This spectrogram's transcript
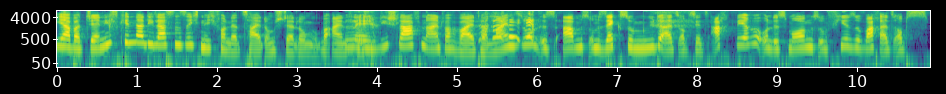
Ja, aber Jennys Kinder, die lassen sich nicht von der Zeitumstellung beeinflussen. Nee. Die schlafen einfach weiter. Mein Sohn ist abends um sechs so müde, als ob es jetzt acht wäre und ist morgens um vier so wach, als ob es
